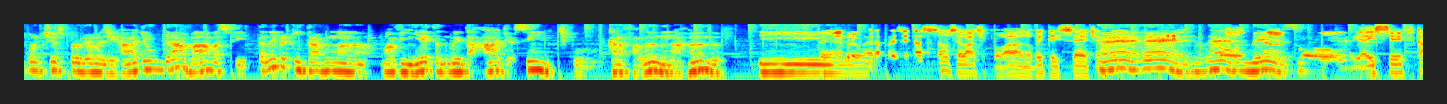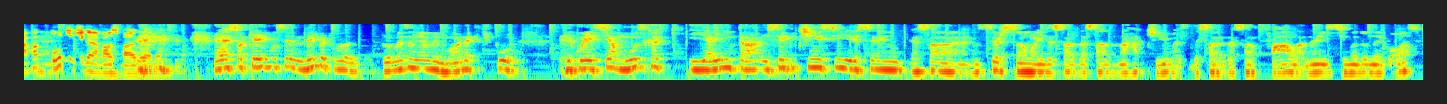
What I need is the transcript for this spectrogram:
Quando tinha os programas de rádio, eu gravava as fitas. Lembra que entrava uma, uma vinheta no meio da rádio, assim, tipo, o cara falando, narrando? E... Lembro, era apresentação, sei lá, tipo, ah, 97. Aqui. É, é, é, meio assim. E aí você ficava é. puto de gravar os bagulhos. é, só que aí você lembra, que, pelo menos na minha memória, que, tipo, reconhecia a música e aí entrar e sempre tinha esse, esse, essa inserção aí dessa, dessa narrativa, dessa, dessa fala, né, em cima do negócio.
